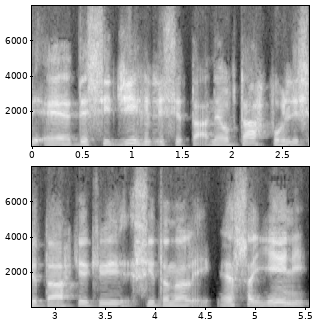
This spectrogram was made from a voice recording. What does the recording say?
é, decidir licitar, né, optar por licitar, que, que cita na lei. Essa iene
